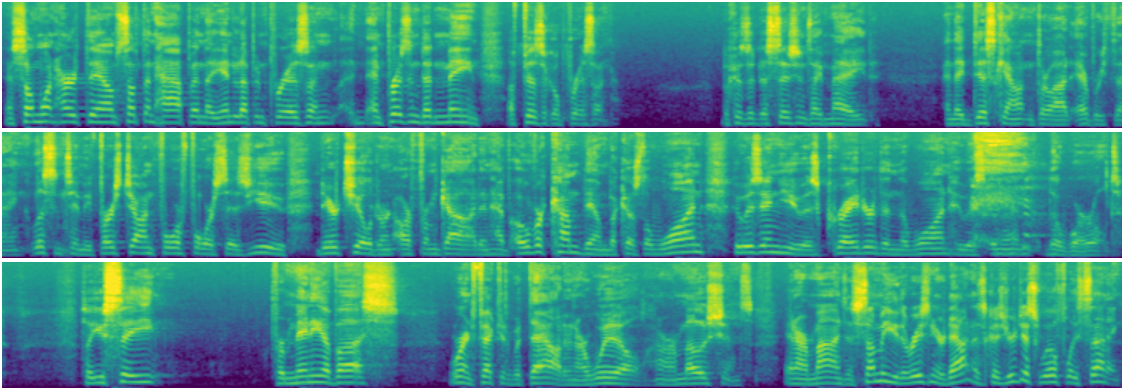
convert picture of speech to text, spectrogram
And someone hurt them, something happened, they ended up in prison. And prison doesn't mean a physical prison because of decisions they made and they discount and throw out everything. Listen to me. 1 John 4 4 says, You, dear children, are from God and have overcome them because the one who is in you is greater than the one who is in the world. So you see, for many of us, we're infected with doubt in our will, our emotions, in our minds. And some of you, the reason you're doubting is because you're just willfully sinning.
